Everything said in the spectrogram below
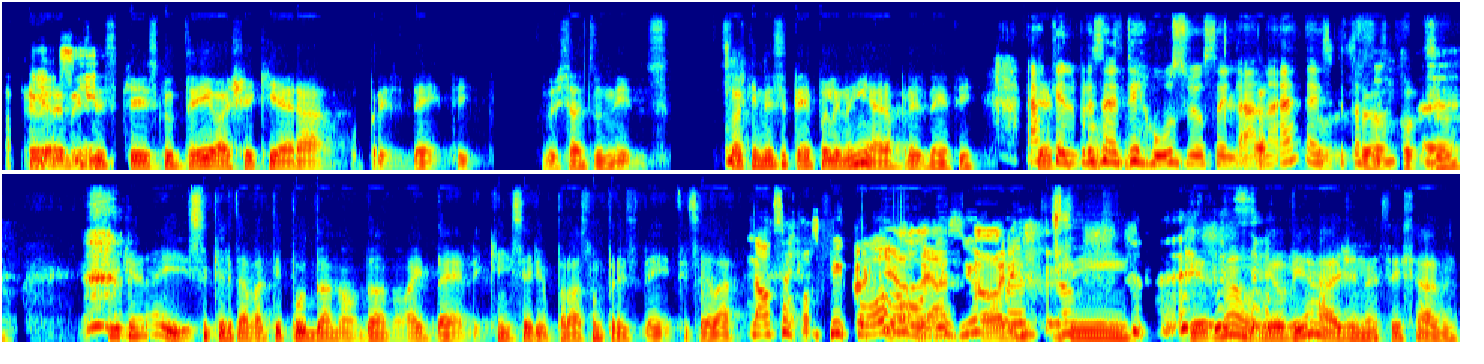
A primeira assim- vez que eu escutei, eu achei que era o presidente dos Estados Unidos. Só que nesse tempo ele nem era presidente. é Que é aquele que- presidente Roosevelt, sei lá, né? É isso que tá falando. Roosevelt. Eu achei que era isso, que ele tava, tipo, dando, dando uma ideia de quem seria o próximo presidente, sei lá. Nossa, ficou que horrores, viu? Sim. Eu- não, eu viajo, né? Vocês sabem.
